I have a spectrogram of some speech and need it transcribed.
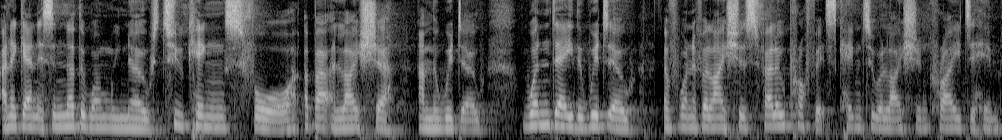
And again, it's another one we know 2 Kings 4 about Elisha and the widow. One day, the widow of one of Elisha's fellow prophets came to Elisha and cried to him,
